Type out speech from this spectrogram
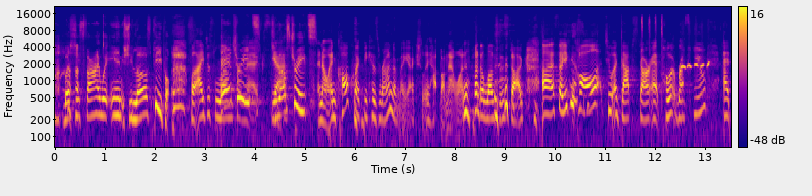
but she's fine with any. She loves people Well, I just love and her treats. mix. She Yeah. loves treats. I know, and call quick because Rhonda might actually hop on that one. Rhonda loves this dog. Uh, so you can call to adopt Star at Poet Rescue at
